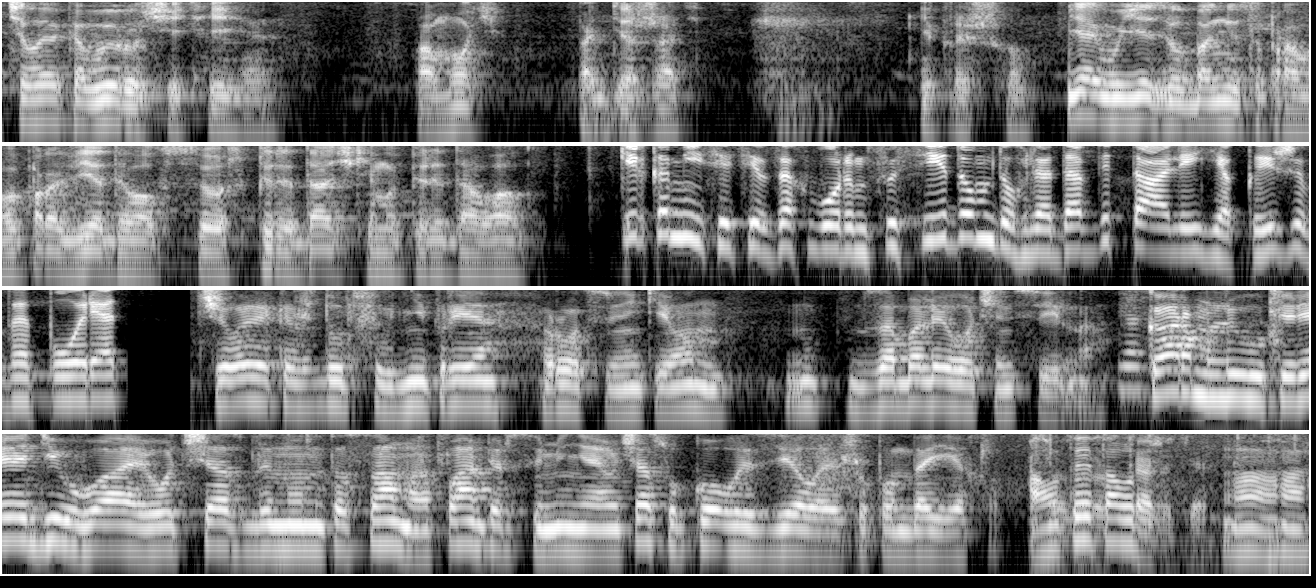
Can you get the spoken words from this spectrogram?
человека выручить и помочь, поддержать. И пришел. Я его ездил в больницу, прово- проведывал, все, передачки ему передавал. Кілька місяців за хворим сусідом доглядав Віталій, який живе поряд. Человека ждут в Днепре родственники, он ну, заболел очень сильно. Кормлю, переодеваю, вот сейчас, блин, он это самое, памперсы меняю, вот сейчас уколы сделаю, чтобы он доехал. А вот это вот... Ага.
